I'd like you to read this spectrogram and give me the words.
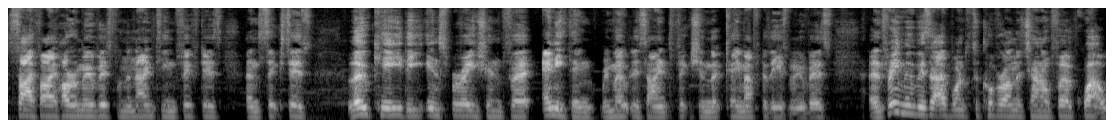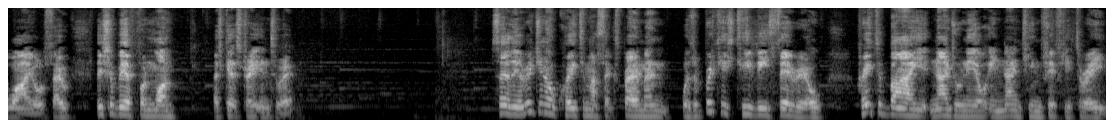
sci-fi horror movies from the 1950s and 60s. Low-key the inspiration for anything remotely science fiction that came after these movies and three movies that I've wanted to cover on the channel for quite a while so this should be a fun one. Let's get straight into it. So the original Quatermass experiment was a British TV serial created by Nigel Kneale in 1953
